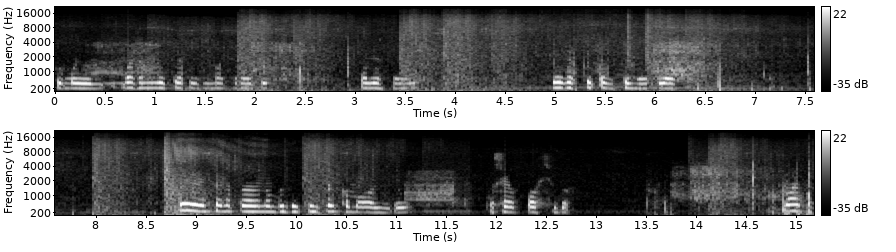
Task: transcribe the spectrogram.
думаю, може мені теж знімати Roblox. Я не знаю. Я завжди так думав, як. Ну, це напевно буде кінцівка мого відео. Що я впав. Ладно.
